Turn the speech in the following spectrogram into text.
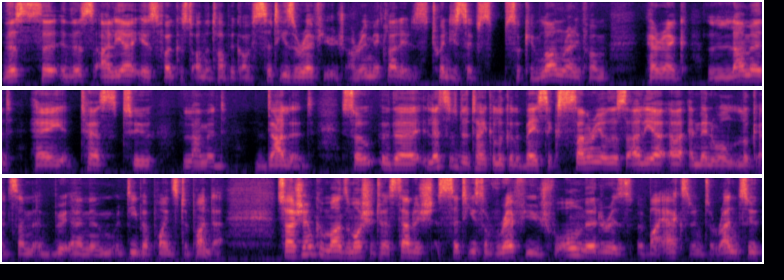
This uh, this Aliyah is focused on the topic of cities of refuge. Arei Miklat is 26 psukim long, running from Perek Lamed Hey Tes to Lamed Dalid. So the let's just take a look at the basic summary of this aliyah, uh, and then we'll look at some um, deeper points to ponder. So Hashem commands Moshe to establish cities of refuge for all murderers by accident to run to.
